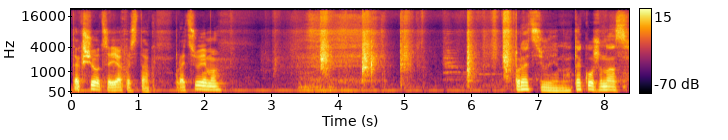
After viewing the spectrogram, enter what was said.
Так що це якось так. Працюємо. Працюємо. Також у нас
